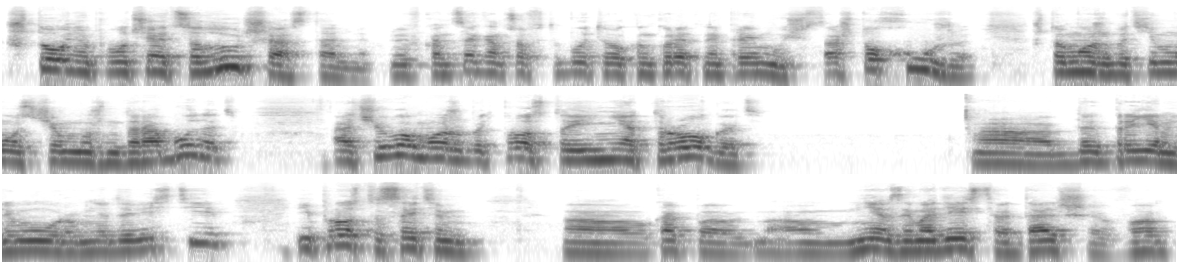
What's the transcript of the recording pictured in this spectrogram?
что у него получается лучше остальных, ну и в конце концов это будет его конкурентное преимущество, а что хуже, что может быть ему с чем можно доработать, а чего может быть просто и не трогать, до приемлемого уровня довести и просто с этим а, как бы а, не взаимодействовать дальше в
